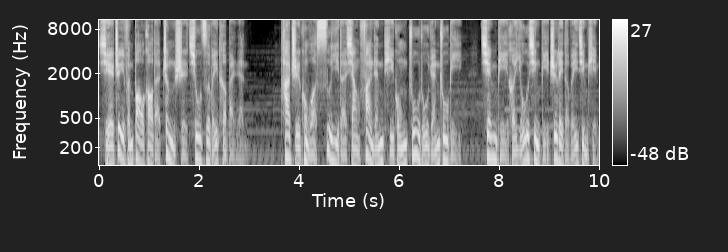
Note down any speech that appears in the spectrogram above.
写这份报告的正是丘兹维特本人。他指控我肆意地向犯人提供诸如圆珠笔、铅笔和油性笔之类的违禁品。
